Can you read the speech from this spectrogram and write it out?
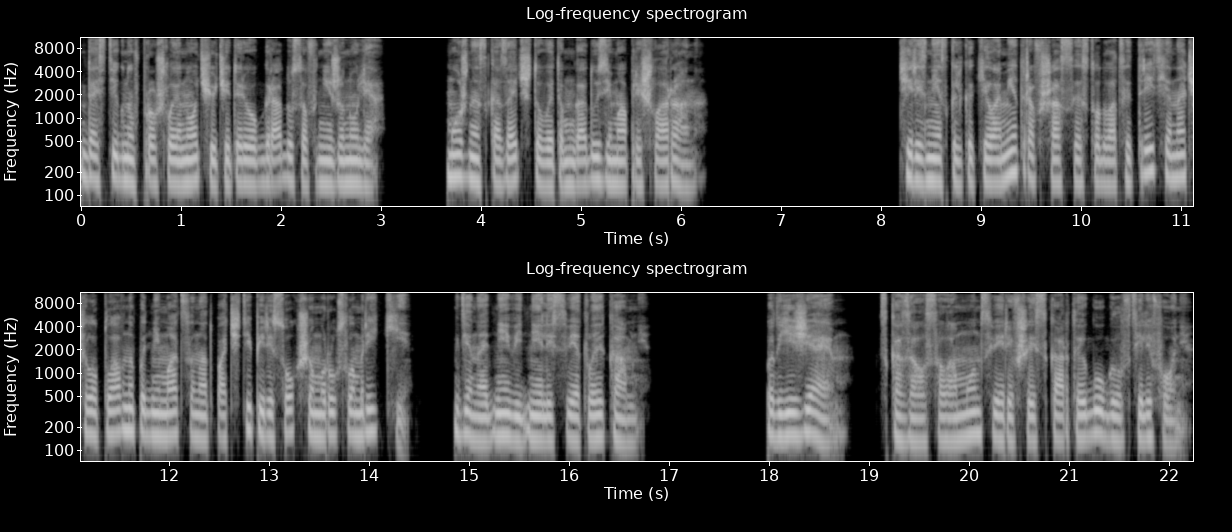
достигнув прошлой ночью 4 градусов ниже нуля. Можно сказать, что в этом году зима пришла рано. Через несколько километров шоссе 123 начало плавно подниматься над почти пересохшим руслом реки, где на дне виднелись светлые камни. «Подъезжаем», — сказал Соломон, сверившись с картой Google в телефоне.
